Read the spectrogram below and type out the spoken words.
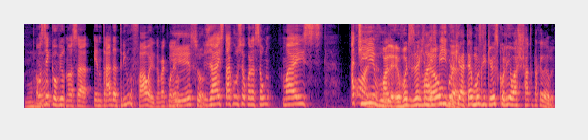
Então Você que ouviu nossa entrada triunfal aí, que vai colher, Isso. já está com o seu coração mais ativo. Olha, eu vou dizer que não, vida. porque até a música que eu escolhi eu acho chata pra caramba.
